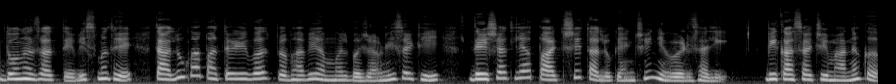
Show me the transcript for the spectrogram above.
दोन हजार तेवीसमध्ये तालुका पातळीवर प्रभावी अंमलबजावणीसाठी देशातल्या पाचशे तालुक्यांची निवड झाली. विकासाची मानकं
